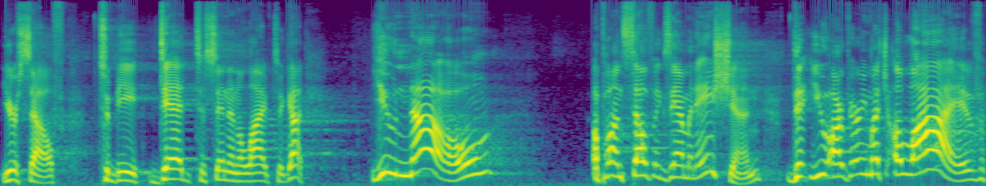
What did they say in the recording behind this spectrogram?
yourself to be dead to sin and alive to God. You know, upon self examination, that you are very much alive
